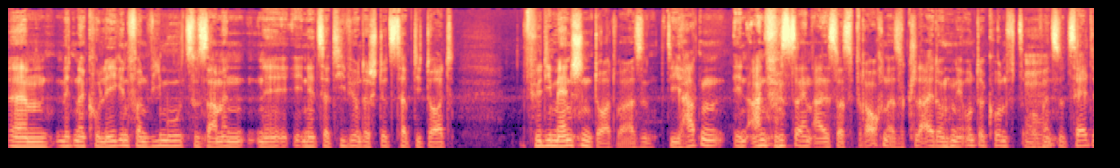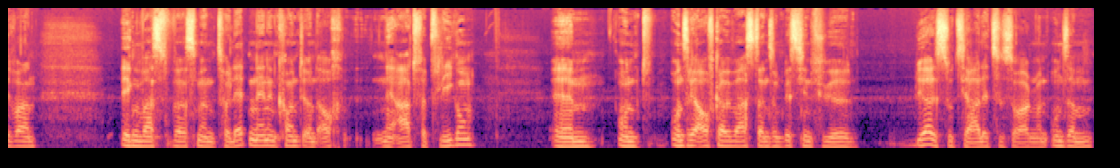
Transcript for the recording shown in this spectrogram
ähm, mit einer Kollegin von Vimu zusammen eine Initiative unterstützt habe, die dort für die Menschen dort war. Also die hatten in Anführungszeichen alles, was sie brauchen, also Kleidung, eine Unterkunft, mhm. auch wenn es nur Zelte waren, irgendwas, was man Toiletten nennen konnte und auch eine Art Verpflegung. Ähm, und unsere Aufgabe war es dann so ein bisschen für ja, das Soziale zu sorgen und unserem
